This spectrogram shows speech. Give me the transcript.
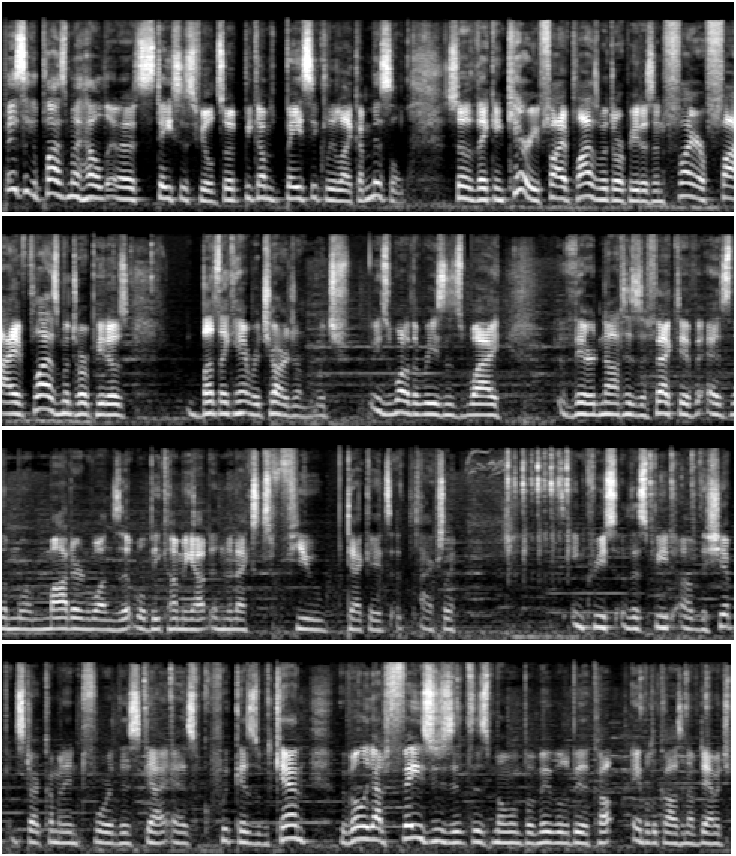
Basically, a plasma held in a stasis field, so it becomes basically like a missile. So they can carry five plasma torpedoes and fire five plasma torpedoes, but they can't recharge them, which is one of the reasons why they're not as effective as the more modern ones that will be coming out in the next few decades, actually. Let's increase the speed of the ship and start coming in for this guy as quick as we can. We've only got phasers at this moment, but maybe we'll be able to cause enough damage.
